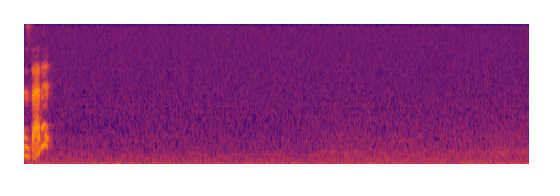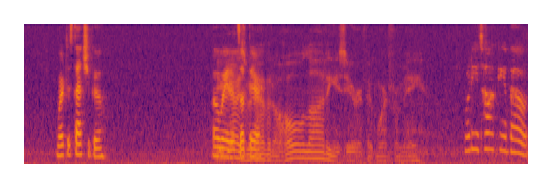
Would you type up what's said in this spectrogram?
Is that it? Where'd the statue go? Oh You wait, it's guys up would there. have it a whole lot easier if it weren't for me. What are you talking about?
